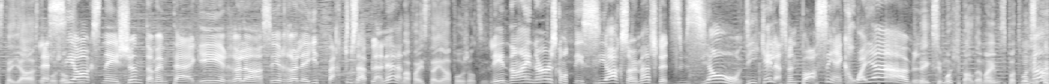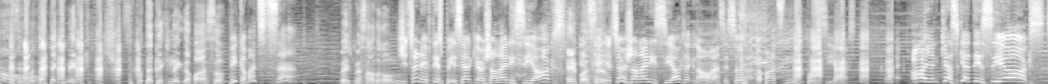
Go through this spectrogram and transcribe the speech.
C'était hier, c'était La pas aujourd'hui. Seahawks Nation t'a même tagué, relancé, relayé de partout sur la planète. Ma fête, c'était hier, pas aujourd'hui. Les Niners contre les Seahawks, un match de division. DK la semaine passée, incroyable. Big, c'est moi qui parle de même, c'est pas toi. Non. C'est pas ta technique. C'est pas ta technique de faire ça. Puis comment tu te sens? Ben, je me sens drôle. J'ai-tu un invité spécial qui a un chandail des Seahawks? Impossible. Y a-tu un chandail des Seahawks? Non, hein, c'est ça. En Repentigny, il n'aime pas les Seahawks. Ah, il y a une casquette des Seahawks!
